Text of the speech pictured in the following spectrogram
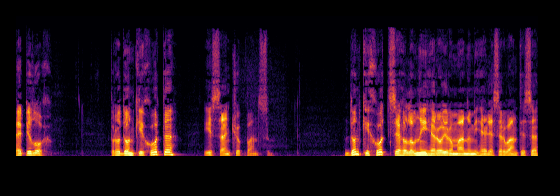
Епілог Про Дон Кіхота і Санчо Пансу. Дон Кіхот це головний герой роману Мігеля Сервантеса,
